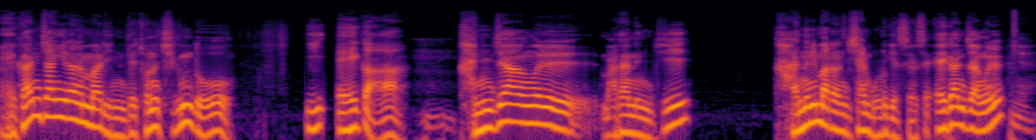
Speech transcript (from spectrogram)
애간장이라는 말이 있는데 저는 지금도 이 애가 음, 간장을 말하는지 간을 말하는지 잘 모르겠어요. 그래서 애간장을 예.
